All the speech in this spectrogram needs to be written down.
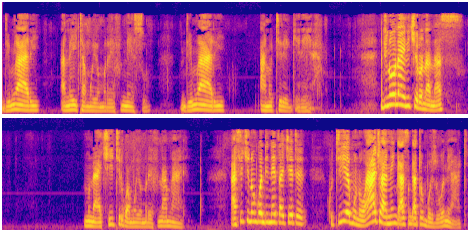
ndimwari anoita mwoyo murefu nesu ndimwari anotiregerera. Ndinoona ini chero nanhasi munhu achiitirwa mwoyo murefu namwari asi chinongondinetsa chete kuti iye munhu wacho anenge asingatombozvioni hake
